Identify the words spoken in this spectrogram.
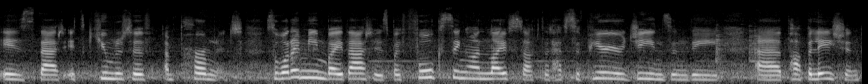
is that it's cumulative and permanent. So what I mean by that is by focusing on livestock that have superior genes in the uh, population,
